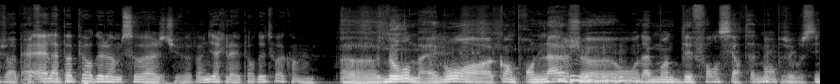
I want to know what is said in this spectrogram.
j'aurais préféré. Elle a pas peur de l'homme sauvage. Tu vas pas me dire qu'elle avait peur de toi quand même. Euh, non, mais bon, euh, quand on prend de l'âge, euh, on a moins de défense certainement, parce que c'est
